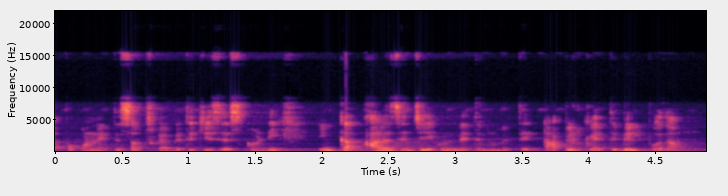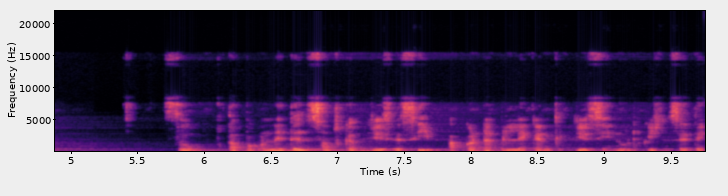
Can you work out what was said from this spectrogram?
తప్పకుండా అయితే సబ్స్క్రైబ్ అయితే చేసేసుకోండి. ఇంకా ఆలస్యం చేయకుండా అయితే మనమైతే టాపిక్కి అయితే వెళ్ళిపోదాం. సో తప్పకుండా అయితే సబ్స్క్రైబ్ చేసేసి పక్కన బెల్లైకన్ క్లిక్ చేసి నోటిఫికేషన్స్ అయితే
